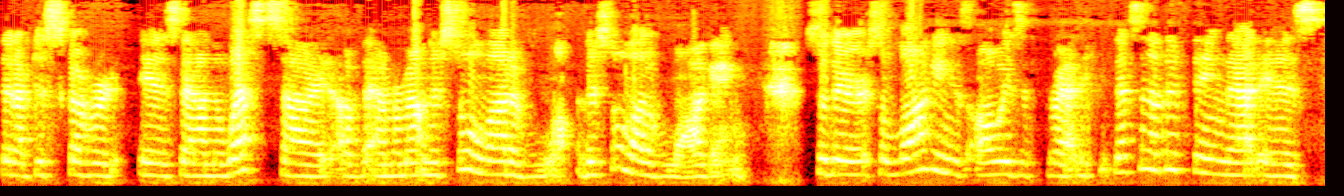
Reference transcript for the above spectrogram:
that I've discovered is that on the west side of the Amber Mountain, there's still a lot of lo- there's still a lot of logging. So there, so logging is always a threat. That's another thing that is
